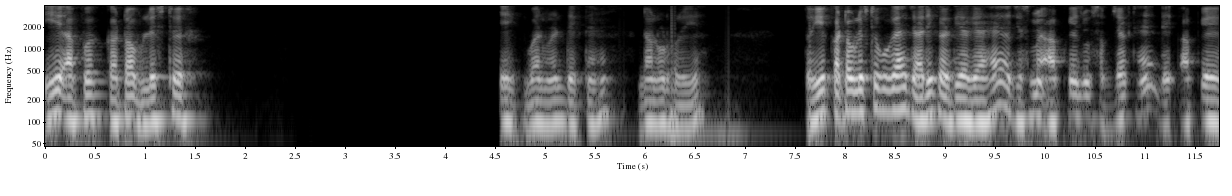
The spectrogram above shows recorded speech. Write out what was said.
ये आपको कट ऑफ़ लिस्ट एक वन मिनट देखते हैं डाउनलोड हो रही है। तो ये कट ऑफ़ लिस्ट को क्या है जारी कर दिया गया है जिसमें आपके जो सब्जेक्ट हैं आपके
